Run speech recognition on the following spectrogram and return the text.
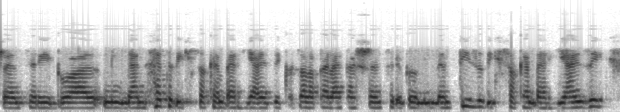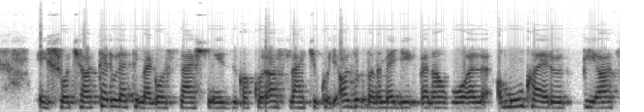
rendszeréből minden hetedik szakember hiányzik, az alapellátás rendszeréből minden tizedik szakember hiányzik, és hogyha a területi megosztást nézzük, akkor azt látjuk, hogy azokban a megyékben, ahol a munkaerőpiac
